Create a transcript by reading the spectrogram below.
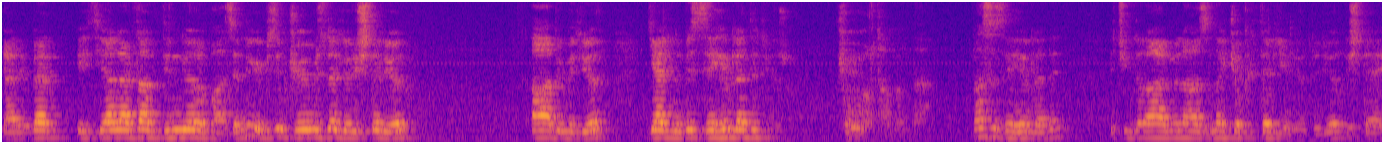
Yani ben ihtiyarlardan dinliyorum bazen diyor bizim köyümüzde diyor işte diyor abimi diyor gelinimiz zehirledi diyor köy ortamında. Nasıl zehirledi? E çünkü abimin ağzından köpükler geliyordu diyor. İşte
